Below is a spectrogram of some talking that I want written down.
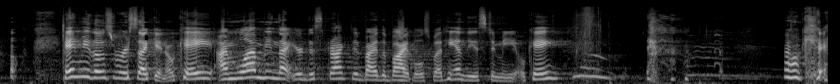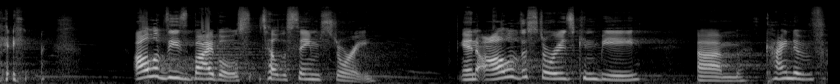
hand me those for a second, okay? I'm loving that you're distracted by the Bibles, but hand these to me, okay? okay. All of these Bibles tell the same story. And all of the stories can be um, kind of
